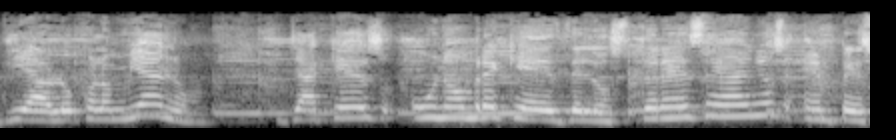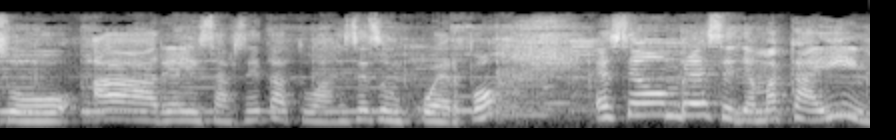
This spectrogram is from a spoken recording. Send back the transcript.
diablo colombiano ya que es un hombre que desde los 13 años empezó a realizarse tatuajes en su cuerpo. Este hombre se llama Caín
